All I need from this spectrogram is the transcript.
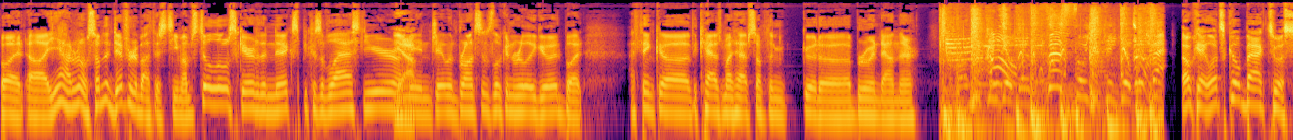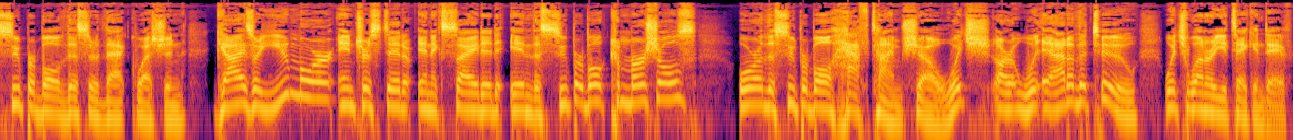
But uh, yeah, I don't know something different about this team. I'm still a little scared of the Knicks because of last year. Yeah. I mean, Jalen Brunson's looking really good, but I think uh, the Cavs might have something good uh, brewing down there. Okay, let's go back to a Super Bowl this or that question. Guys, are you more interested and excited in the Super Bowl commercials or the Super Bowl halftime show? Which are out of the two, which one are you taking, Dave?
